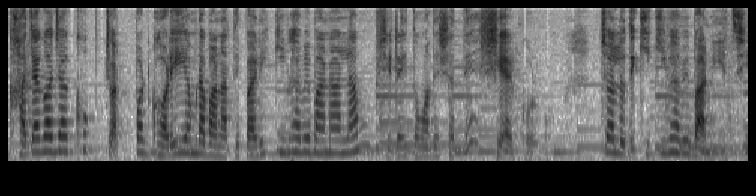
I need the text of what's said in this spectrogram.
খাজা গজা খুব চটপট ঘরেই আমরা বানাতে পারি। কীভাবে বানালাম সেটাই তোমাদের সাথে শেয়ার করব। চলো দেখি কীভাবে বানিয়েছি।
